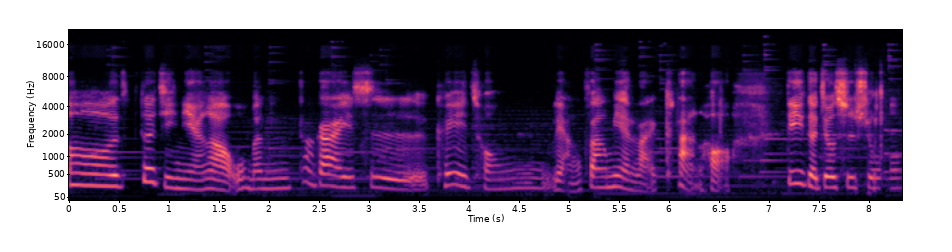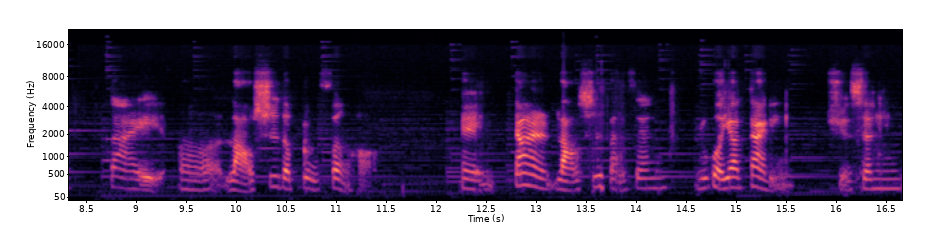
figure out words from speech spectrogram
呃，这几年啊，我们大概是可以从两方面来看哈。第一个就是说，在呃老师的部分哈，哎，当然老师本身如果要带领学生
